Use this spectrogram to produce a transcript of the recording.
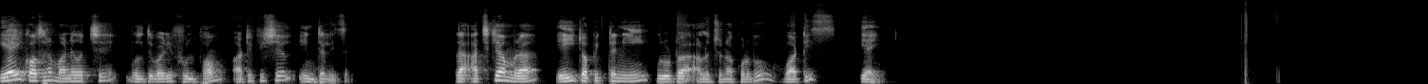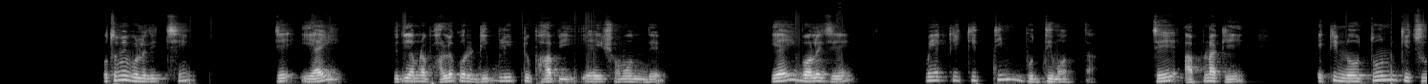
এআই কথার মানে হচ্ছে বলতে পারি ফুল ফর্ম আর্টিফিশিয়াল ইন্টেলিজেন্স তাহলে আজকে আমরা এই টপিকটা নিয়েই পুরোটা আলোচনা করব হোয়াট ইজ এআই প্রথমে বলে দিচ্ছি যে এআই যদি আমরা ভালো করে ডিপলি একটু ভাবি এআই সম্বন্ধে এআই বলে যে, আমি একটি কৃত্রিম বুদ্ধিমত্তা, যে আপনাকে একটি নতুন কিছু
